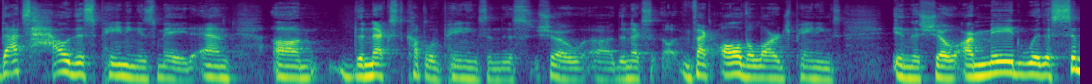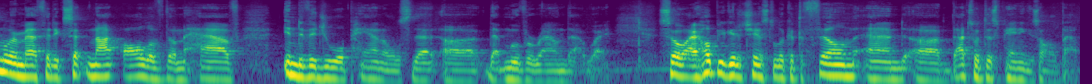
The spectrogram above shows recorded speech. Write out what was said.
that's how this painting is made. And um, the next couple of paintings in this show, uh, the next, in fact, all the large paintings in this show are made with a similar method, except not all of them have individual panels that uh, that move around that way. So I hope you get a chance to look at the film, and uh, that's what this painting is all about.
